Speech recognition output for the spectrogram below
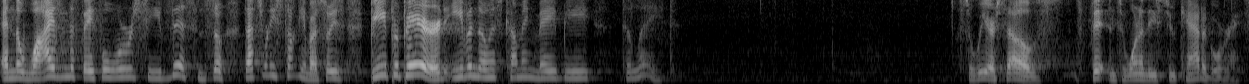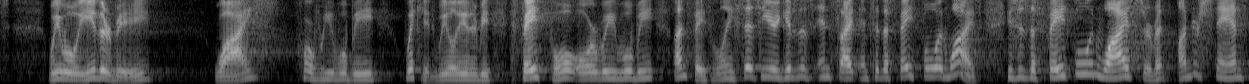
and the wise and the faithful will receive this. And so that's what he's talking about. So he's be prepared, even though his coming may be delayed. So we ourselves fit into one of these two categories. We will either be wise or we will be wicked. We will either be faithful or we will be unfaithful. And he says here, he gives us insight into the faithful and wise. He says, the faithful and wise servant understands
